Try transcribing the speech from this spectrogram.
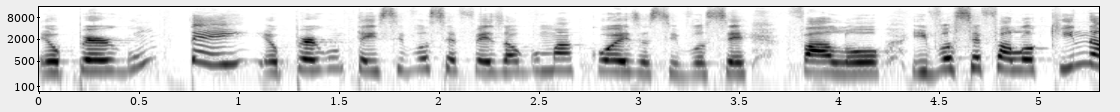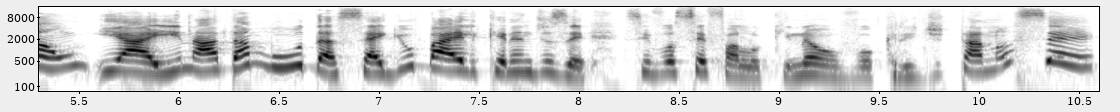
eu perguntei, eu perguntei se você fez alguma coisa, se você falou, e você falou que não, e aí nada muda, segue o baile, querendo dizer, se você falou que não, vou acreditar no você,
